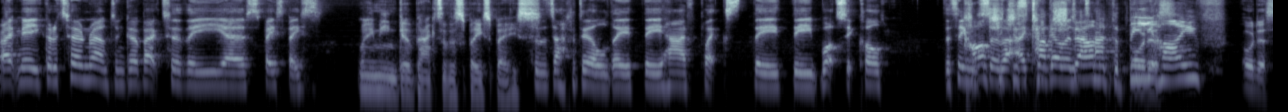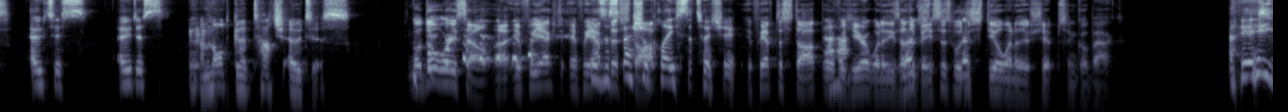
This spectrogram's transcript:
Right, Mia, you've got to turn around and go back to the uh, space base, What do you mean go back to the space base? to the daffodil, the the hiveplex, the the what's it called? The thing Can't so you that just I can touch go and down tap at the beehive? Otis. Otis. Otis. I'm not gonna touch Otis. Well, don't worry, Sal. Uh, if we actually, if we There's have a to special stop, place to touch it. if we have to stop over Uh-huh. here at one of these other That's- bases, we'll that's- just steal one of their ships and go back. yeah.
